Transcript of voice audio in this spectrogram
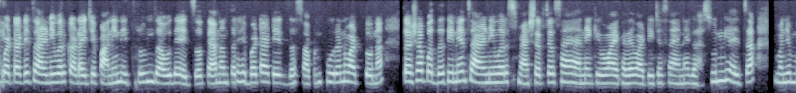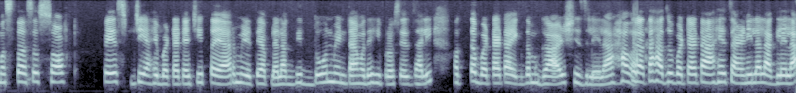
बटाटे चाळणीवर काढायचे पाणी निथरून जाऊ द्यायचं. त्यानंतर हे बटाटे जसं आपण पुरण वाटतो ना तशा पद्धतीने चाळणीवर स्मॅशरच्या सहाय्याने किंवा एखाद्या वाटीच्या सहाय्याने घासून घ्यायचा. म्हणजे मस्त असं सॉफ्ट पेस्ट जी आहे बटाट्याची तयार मिळते आपल्याला. अगदी दोन मिनिटांमध्ये ही प्रोसेस झाली. फक्त बटाटा एकदम गाळ शिजलेला हवा. तर आता हा जो बटाटा आहे चाळणीला लागलेला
